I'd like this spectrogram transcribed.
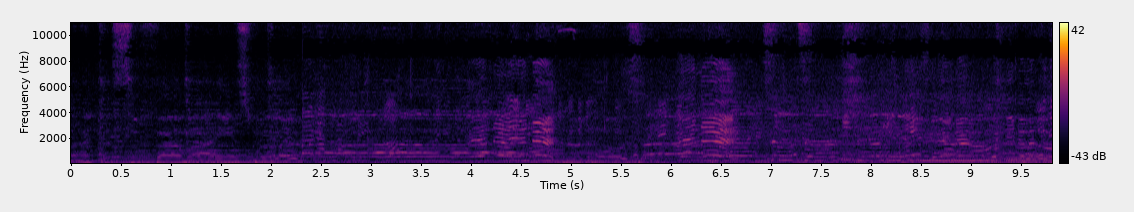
I guess I found my inspiration. Ooh,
